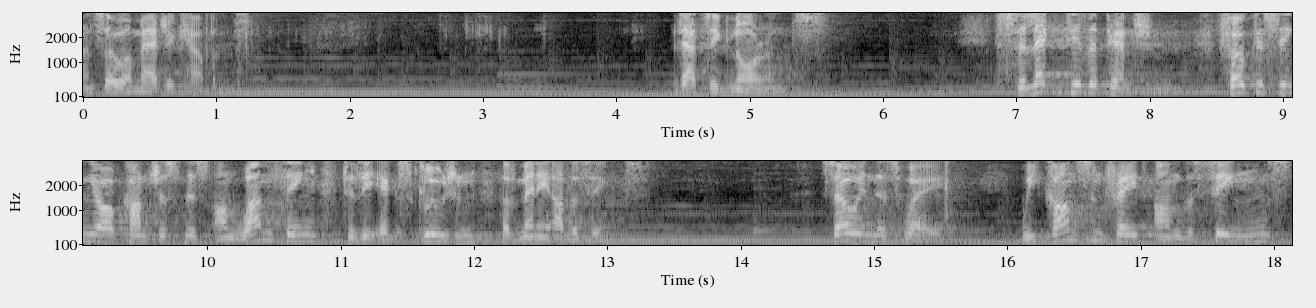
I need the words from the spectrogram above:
And so a magic happens. That's ignorance. Selective attention, focusing your consciousness on one thing to the exclusion of many other things. So, in this way, we concentrate on the things,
